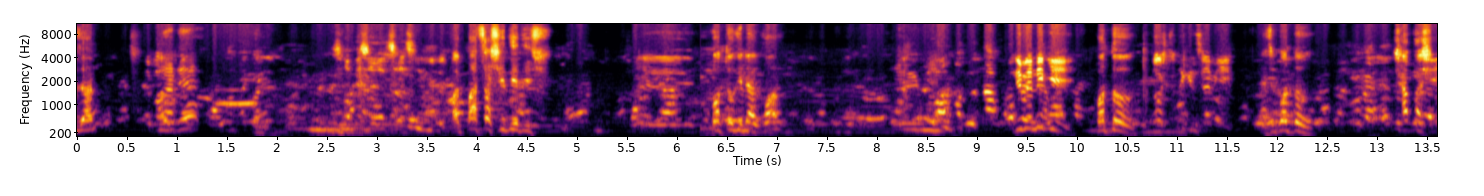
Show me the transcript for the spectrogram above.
যান? আর পাঁচাশি। দিয়ে দিস। কত কিনা কর? নিবেন নাকি? কত? আচ্ছা, কত? সাতাশি।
